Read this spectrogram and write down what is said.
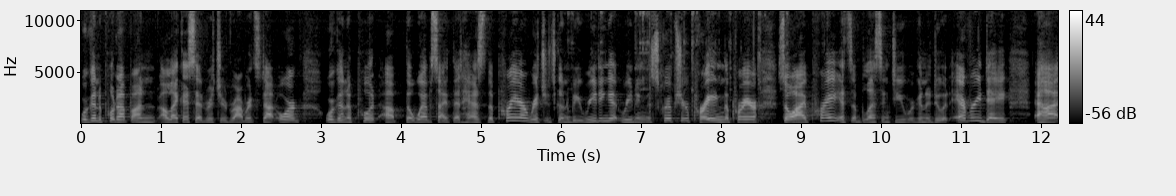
We're going to put up on, uh, like I said, richardroberts.org. We're going to put up the website that has the prayer. Richard's going to be reading it, reading the scripture, praying the prayer. So I pray it's a blessing to you. We're going to do it every day uh,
